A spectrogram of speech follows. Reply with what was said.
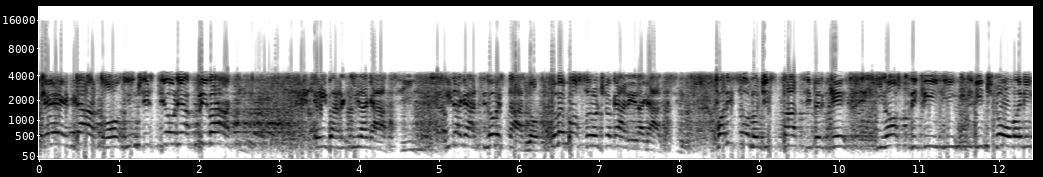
che è dato in gestione a privati i, i ragazzi, i ragazzi dove stanno? Dove possono giocare i ragazzi? Quali sono gli spazi perché i nostri figli, i giovani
